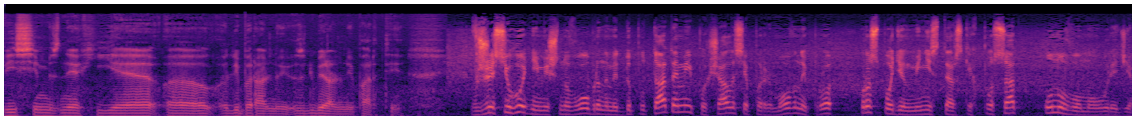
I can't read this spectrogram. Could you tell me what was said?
вісім з них є е, ліберальної з ліберальної партії. Вже сьогодні між новообраними депутатами почалися перемовини про розподіл міністерських посад у новому уряді.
